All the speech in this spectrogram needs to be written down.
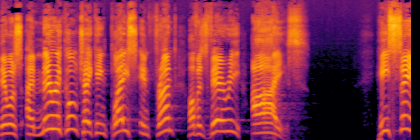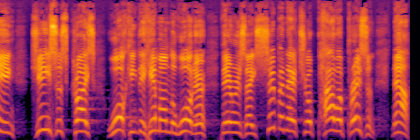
There was a miracle taking place in front of his very eyes. He's seeing Jesus Christ walking to him on the water. There is a supernatural power present. Now,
